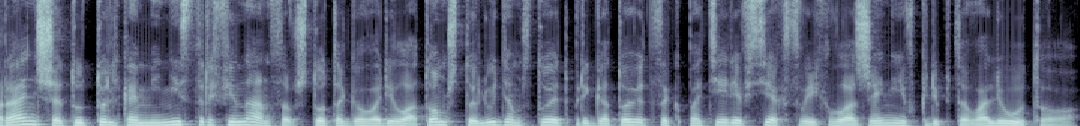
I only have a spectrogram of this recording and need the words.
Раньше тут только министр финансов что-то говорил о том, что людям стоит приготовиться к потере всех своих вложений в криптовалюту.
